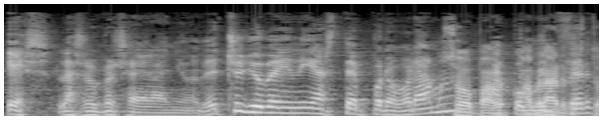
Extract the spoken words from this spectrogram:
Es la sorpresa del año. De hecho, yo venía a este programa a convencerte.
